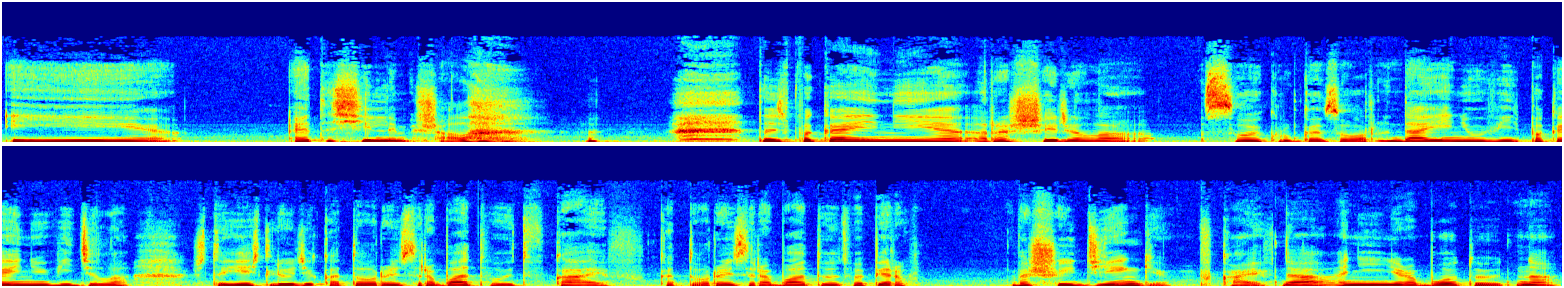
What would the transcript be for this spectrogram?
И это сильно мешало. То есть пока я не расширила свой кругозор, да, я не увид... пока я не увидела, что есть люди, которые зарабатывают в кайф, которые зарабатывают, во-первых, большие деньги в кайф, да, они не работают на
